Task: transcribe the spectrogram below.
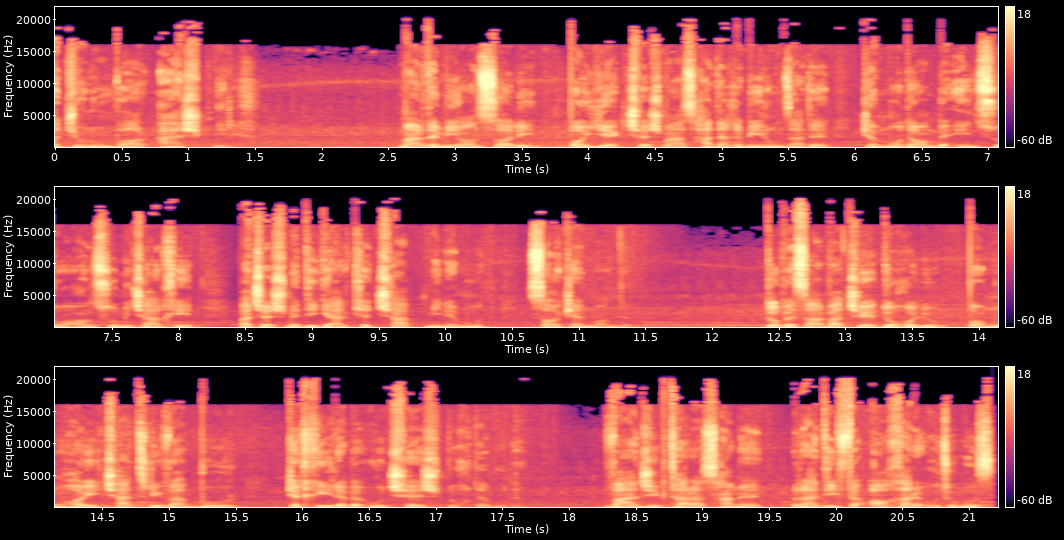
و جنونوار اشک میریخت. مرد میان سالی با یک چشم از حدقه بیرون زده که مدام به این سو سو میچرخید و چشم دیگر که چپ مینمود ساکن مانده بود. دو پسر بچه دوقلو با موهای چتری و بور که خیره به او چشم دوخته بودند. و عجیبتر از همه ردیف آخر اتوبوس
